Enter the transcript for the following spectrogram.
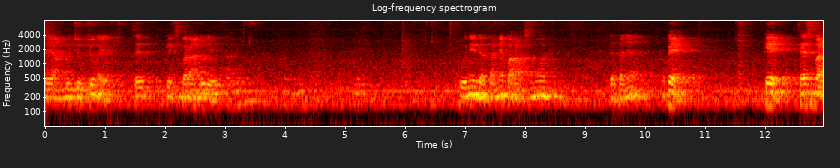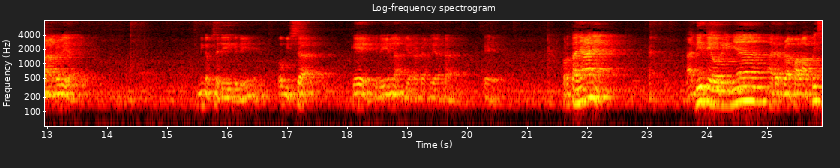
Ada yang lucu-lucu nggak ya? Saya klik sembarangan dulu ya. Oh ini datanya parah semua nih. Datanya, oke, oke, saya sembarangan dulu ya. Ini nggak bisa digedein. Oh bisa. Oke, gedein lah biar ada kelihatan. Oke. Pertanyaannya, tadi teorinya ada berapa lapis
